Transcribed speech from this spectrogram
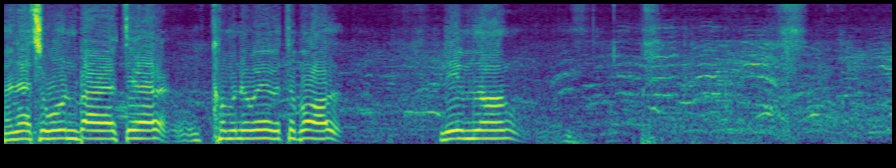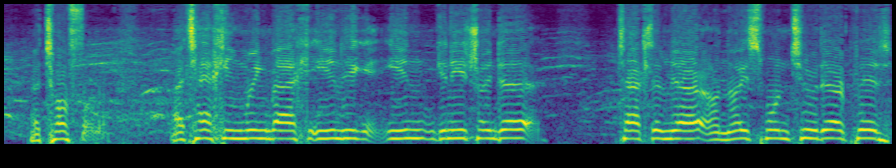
And that's one Barrett there coming away with the ball. Liam Long. A tough attacking wing back. Ian, Ian Guinea trying to tackle him there. A nice one two there played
